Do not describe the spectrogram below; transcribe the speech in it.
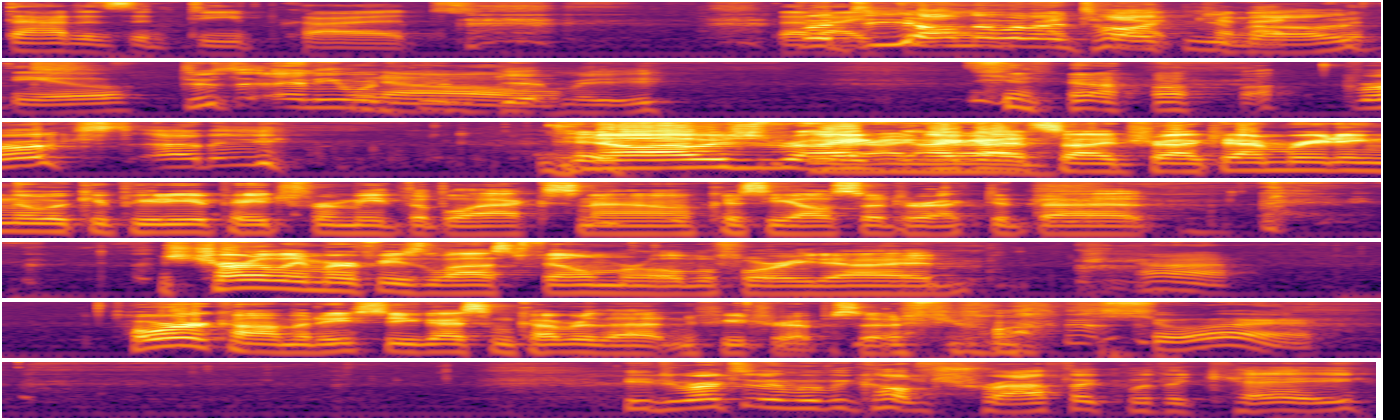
that is a deep cut. that But I do y'all know what I I'm talking about? With you. Does anyone No. get me? no. Brooks, Eddy? No, I was I, I got sidetracked. I'm reading the Wikipedia page for Meet the Blacks now because he also directed that. It's Charlie Murphy's last film role before he died. Huh. Horror comedy, so you guys can cover that in a future episode if you want. Sure. He directed a movie called Traffic with a K.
